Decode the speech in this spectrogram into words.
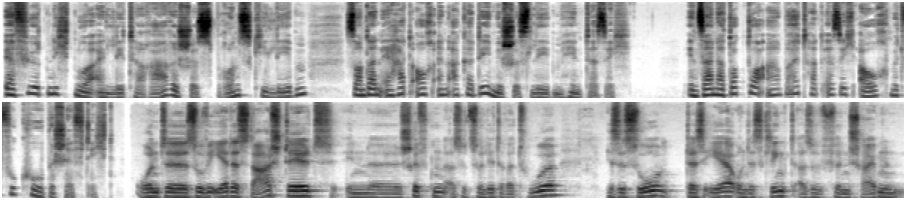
Er führt nicht nur ein literarisches Bronski-Leben, sondern er hat auch ein akademisches Leben hinter sich. In seiner Doktorarbeit hat er sich auch mit Foucault beschäftigt. Und äh, so wie er das darstellt in äh, Schriften, also zur Literatur, ist es so, dass er, und es klingt also für einen Schreibenden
